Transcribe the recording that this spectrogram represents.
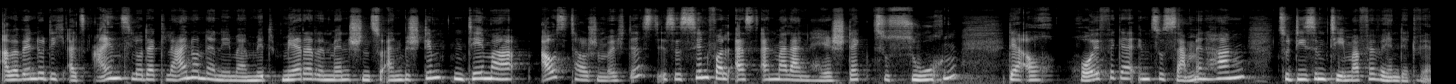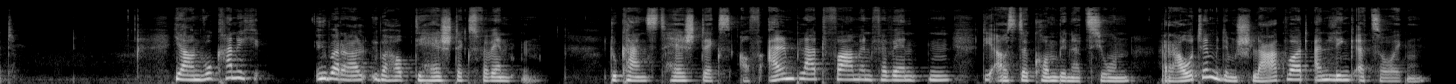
Aber wenn du dich als Einzel- oder Kleinunternehmer mit mehreren Menschen zu einem bestimmten Thema austauschen möchtest, ist es sinnvoll, erst einmal einen Hashtag zu suchen, der auch häufiger im Zusammenhang zu diesem Thema verwendet wird. Ja, und wo kann ich überall überhaupt die Hashtags verwenden? Du kannst Hashtags auf allen Plattformen verwenden, die aus der Kombination Raute mit dem Schlagwort einen Link erzeugen.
